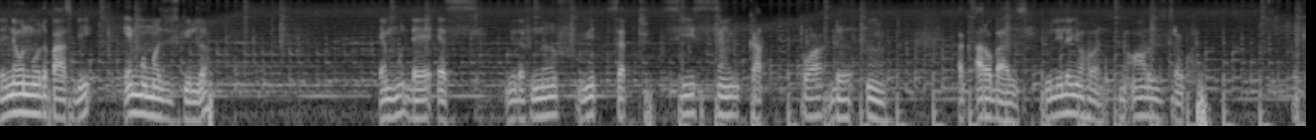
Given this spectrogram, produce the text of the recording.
Dañ ne woon mot de passe bi M majuscule la MDS ñu def 9 8 7 6 5 4 3 2 1 ak arobase du lii la ñu waxoon ñu enregistré ko. Ok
